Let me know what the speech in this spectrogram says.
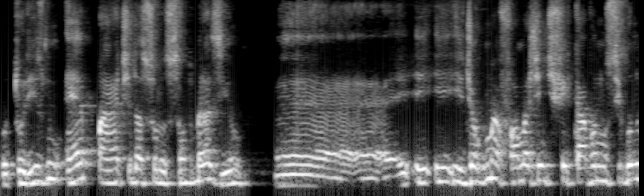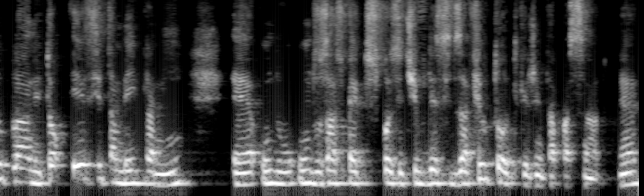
O turismo é parte da solução do Brasil. É, e, e, de alguma forma a gente ficava no segundo plano. Então, esse também, para mim, é um, um, dos aspectos positivos desse desafio todo que a gente está passando. Né?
